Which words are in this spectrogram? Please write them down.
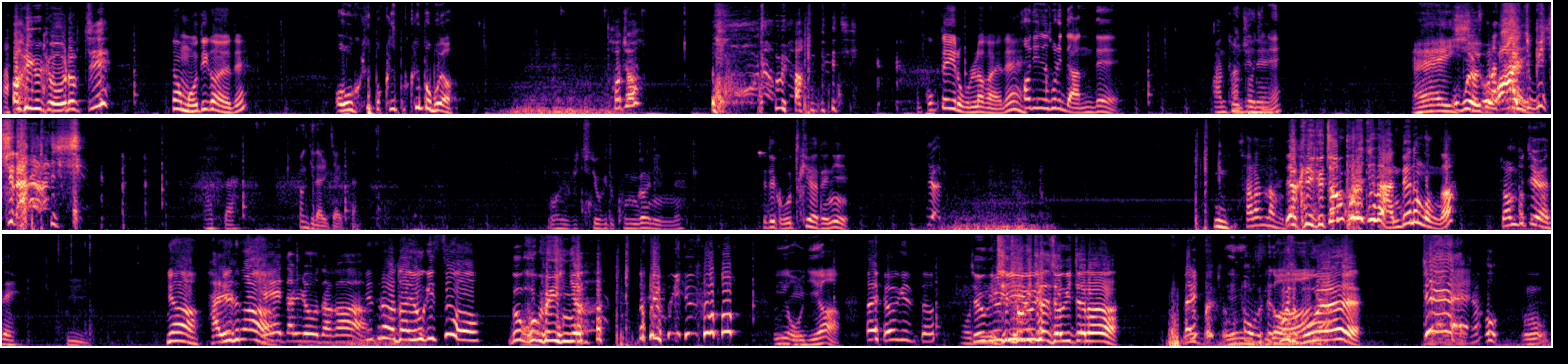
아! 아, 이거 이렇게 어렵지? 형 어디 가야 돼? 오 클리퍼 클리퍼 클리퍼 뭐야? 터져? 나왜 안 되지? 꼭대기로 올라가야 돼? 터지는 소리 나는데 안안 터지네. 터지네. 에이 어, 씨. 뭐야, 이거? 아, 이. 이 미친, 아, 씨. 맞다. 형 기다리자 일단. 와, 이 미친, 여기도 공간이 있네. 근데 이거 어떻게 해야 되니? 응. 살았나 보다. 야, 근데 이거 점프를 뛰면 안 되는 건가? 점프 뛰어야 돼. 음. 야, 달, 얘들아. 개 달려오다가 얘들아, 나 여기 있어. 너 거기 왜 있냐? 나 여기 있어. 이게 어디야? 나 여기 있어. 저 여기, 저기 있잖아, 저기 있잖아. 아니, 거기서 뭐해? 쟤! 어? 어? 어?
